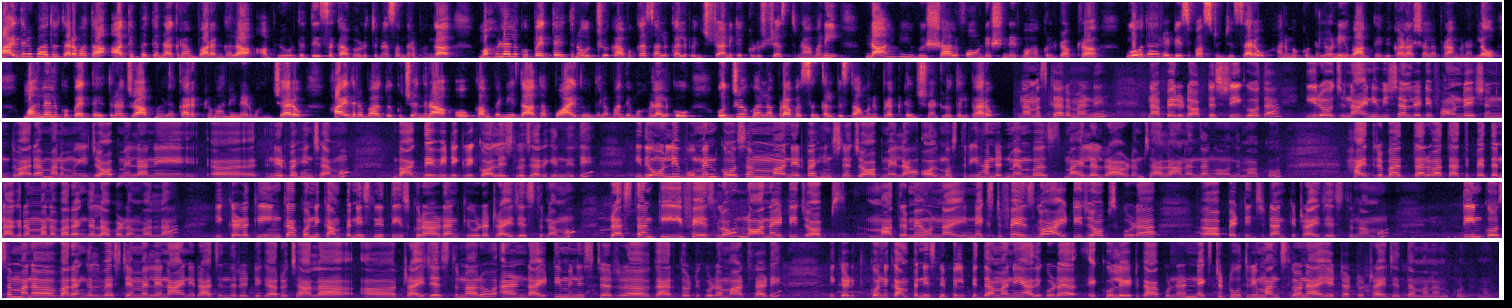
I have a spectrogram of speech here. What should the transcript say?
హైదరాబాద్ తర్వాత అతిపెద్ద నగరం వరంగల్ అభివృద్ధి దిశగా వెడుతున్న సందర్భంగా మహిళలకు పెద్ద ఎత్తున ఉద్యోగ అవకాశాలు కల్పించడానికి కృషి చేస్తున్నామని నాయని విశాల్ ఫౌండేషన్ నిర్వాహకులు డాక్టర్ గోదారెడ్డి స్పష్టం చేశారు. హనుమకొండలోని వాగ్దేవి కళాశాల ప్రాంగణంలో మహిళలకు పెద్ద ఎత్తున జాబ్ మేళా కార్యక్రమాన్ని నిర్వహించారు. హైదరాబాద్కు చెందిన ఓ కంపెనీ దాదాపు ఐదు వందల మంది మహిళలకు ఉద్యోగాల ప్రవేశం కల్పిస్తామని ప్రకటించినట్లు తెలిపారు. నమస్కారం అండి. నా పేరు డాక్టర్ శ్రీగోద ఈరోజు నాయని విశాల్ రెడ్డి ఫౌండేషన్ ద్వారా మనం ఈ జాబ్ మేళాని నిర్వహించాము. వాగ్దేవి డిగ్రీ కాలేజ్లో జరిగింది ఇది ఇది ఓన్లీ ఉమెన్ కోసం నిర్వహించిన job mela. Almost three hundred members మహిళలు రావడం చాలా ఆనందంగా ఉంది మాకు. హైదరాబాద్ తర్వాత అతిపెద్ద నగరం మన వరంగల్ అవ్వడం వల్ల ఇక్కడికి ఇంకా కొన్ని కంపెనీస్ని తీసుకురావడానికి కూడా ట్రై చేస్తున్నాము. ప్రస్తుతానికి ఈ ఫేజ్లో నాన్ ఐటీ జాబ్స్ మాత్రమే ఉన్నాయి. నెక్స్ట్ ఫేజ్లో ఐటీ జాబ్స్ కూడా పెట్టించడానికి ట్రై చేస్తున్నాము. దీనికోసం మన వరంగల్ వెస్ట్ ఎమ్మెల్యే నాయని రాజేందర్ రెడ్డి గారు చాలా ట్రై చేస్తున్నారు. అండ్ ఐటీ మినిస్టర్ గారితో కూడా మాట్లాడి ఇక్కడికి కొన్ని కంపెనీస్ని పిలిపిద్దామని అది కూడా ఎక్కువ లేట్ కాకుండా నెక్స్ట్ టూ త్రీ మంత్స్లోనే అయ్యేటట్టు ట్రై చేద్దామని అనుకుంటున్నాం.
